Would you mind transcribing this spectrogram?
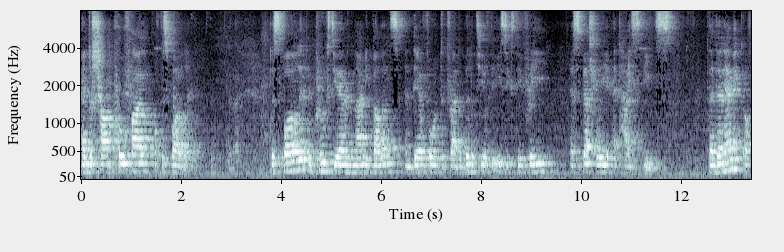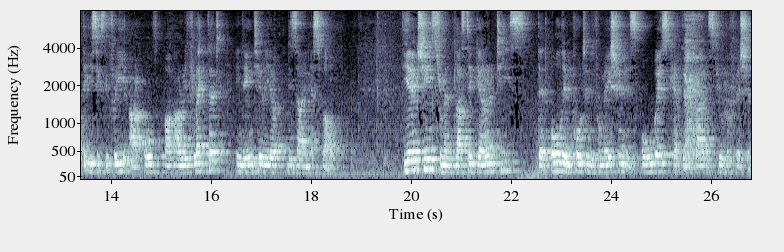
and the sharp profile of the spoiler lip. The spoiler lip improves the aerodynamic balance and therefore the drivability of the E63, especially at high speeds. The dynamic of the E63 are, also, are reflected in the interior design as well. The AMG instrument plastic guarantees that all the important information is always kept in the driver's field of vision.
